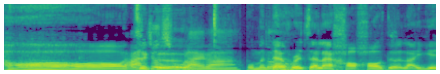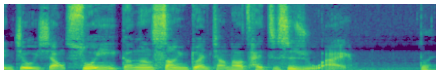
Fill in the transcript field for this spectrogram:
哦，答案就出来啦。这个、我们待会儿再来好好的来研究一下。所以刚刚上一段讲到，才只是乳癌。对。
